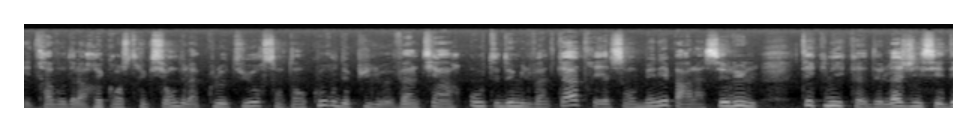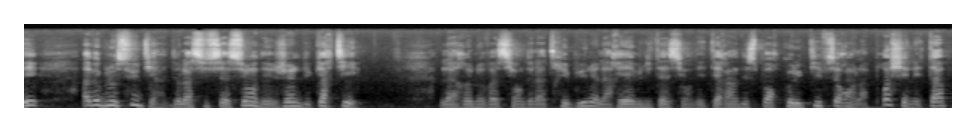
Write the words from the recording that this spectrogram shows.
Les travaux de la reconstruction de la clôture sont en cours depuis le 21 août 2024 et elles sont menées par la cellule technique de l'AGCD avec le soutien de l'association des jeunes du quartier. La rénovation de la tribune et la réhabilitation des terrains de sport collectifs seront la prochaine étape.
